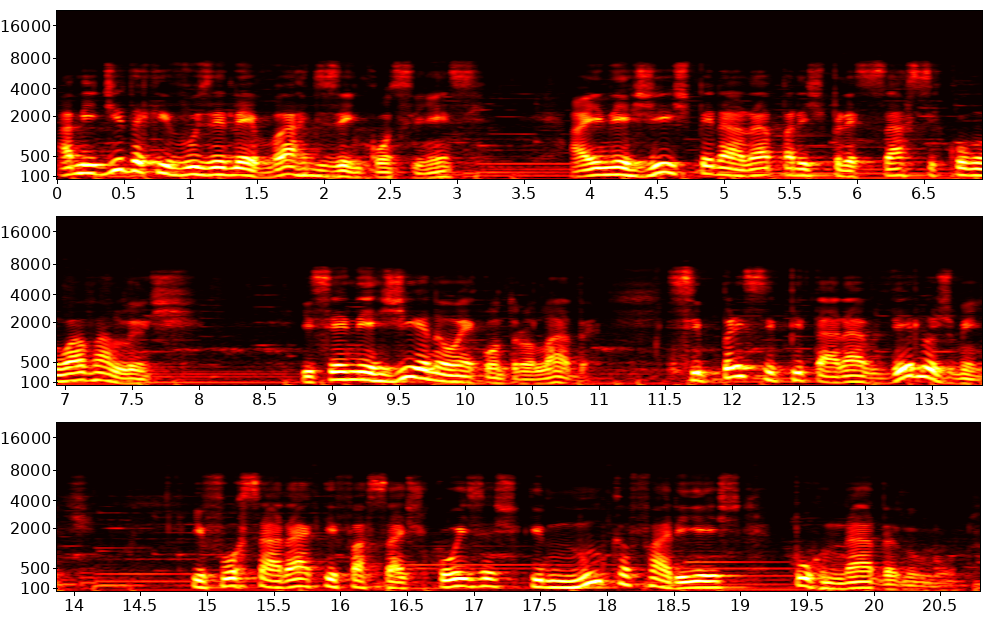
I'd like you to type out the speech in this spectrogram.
À medida que vos elevardes em consciência, a energia esperará para expressar-se como avalanche. E se a energia não é controlada, se precipitará velozmente e forçará que façais coisas que nunca farias por nada no mundo.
